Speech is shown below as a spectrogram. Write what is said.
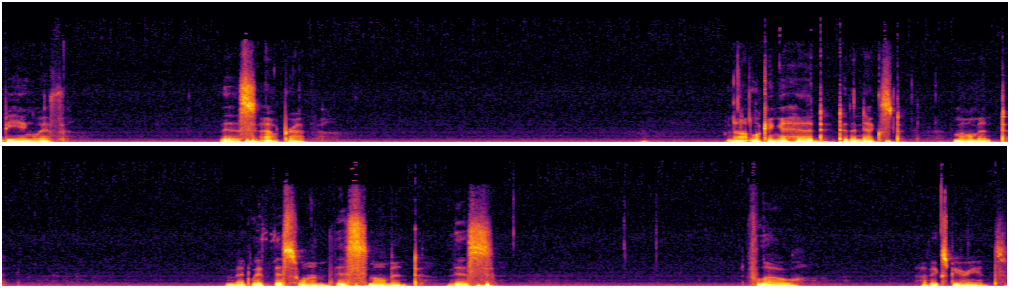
Being with this out breath. Not looking ahead to the next moment, but with this one, this moment, this flow of experience.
